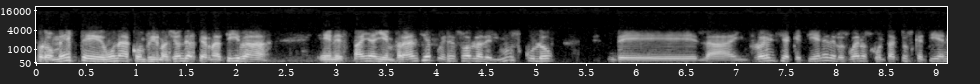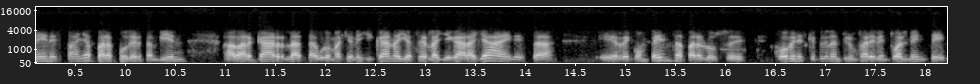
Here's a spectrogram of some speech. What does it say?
promete una confirmación de alternativa en España y en Francia, pues eso habla del músculo, de la influencia que tiene, de los buenos contactos que tiene en España para poder también abarcar la tauromaquia mexicana y hacerla llegar allá en esta eh, recompensa para los eh, jóvenes que puedan triunfar eventualmente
